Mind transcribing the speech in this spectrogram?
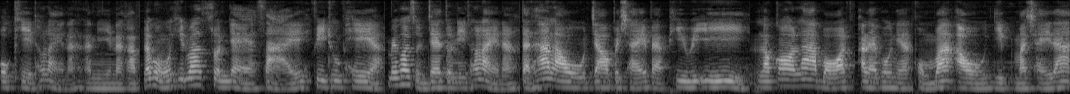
โอเค เท่าไหร่นะอันนี้นะครับแล้วผมก็คิดว่าส่วนใหญ่สาย Free to Play อะไม่ค่อยสนใจตัวนี้เท่าไหร่นะ แต่ถ้าเราจะเอาไปใช้แบบ PVE แล้วก็ล่าบอสอะไรพวกเนี้ยผมว่าเอาหยิบมาใช้ได้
